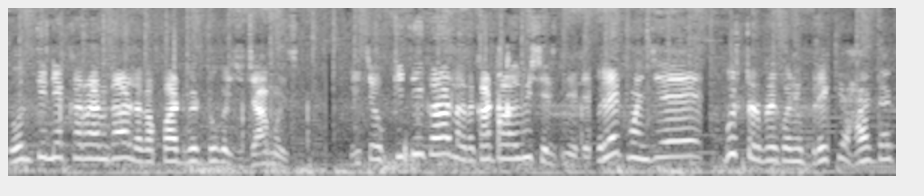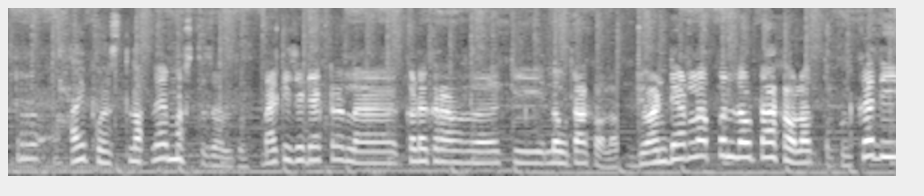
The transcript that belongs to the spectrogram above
दोन तीन एकर रान काढलं का पाठ दुखायची डुकायची जाम याच्यावर किती काढला तर काटाळा विशेष नाही ब्रेक म्हणजे बुस्टर ब्रेक आणि ब्रेक हा ट्रॅक्टर हाय फर्स्ट लय मस्त चालतो. बाकीच्या ट्रॅक्टरला कडक राहणार की लव टाकावं लागतं. जॉन्डियरला पण लव टाकावं लागतो. पण कधी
